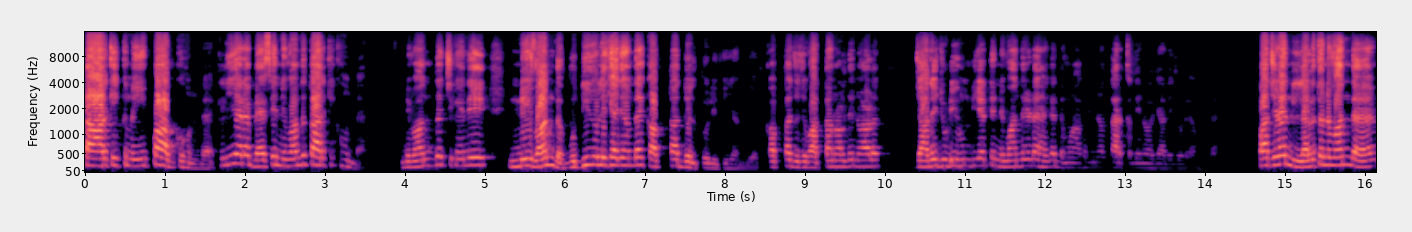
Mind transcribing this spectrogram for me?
ਤਾਰਕਿਕ ਨਹੀਂ, ਭਾਵਕ ਹੁੰਦਾ ਹੈ। ਕਲੀਅਰ ਹੈ? ਵੈਸੇ ਨਿਬੰਧ ਤਾਰਕਿਕ ਹੁੰਦਾ ਹੈ। ਨਿਬੰਧ ਚ ਕਹਿੰਦੇ ਨਿਬੰਧ ਬੁੱਧੀ ਤੋਂ ਲਿਖਿਆ ਜਾਂਦਾ ਹੈ, ਕਵਿਤਾ ਦਿਲ ਤੋਂ ਲਿਖੀ ਜਾਂਦੀ ਹੈ। ਕਵਿਤਾ ਜਜ਼ਬਾਤਾਂ ਨਾਲ ਦੇ ਨਾਲ ਜ਼ਿਆਦਾ ਜੁੜੀ ਹੁੰਦੀ ਹੈ ਤੇ ਨਿਬੰਧ ਜਿਹੜਾ ਹੈਗਾ ਦਿਮਾਗ ਦੇ ਨਾਲ, ਤਰਕ ਦੇ ਨਾਲ ਜ਼ਿਆਦਾ ਜੁੜਿਆ ਹੁੰਦਾ ਹੈ। ਪਰ ਜਿਹੜਾ ਲਲਿਤ ਨਿਬੰਧ ਹੈ,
